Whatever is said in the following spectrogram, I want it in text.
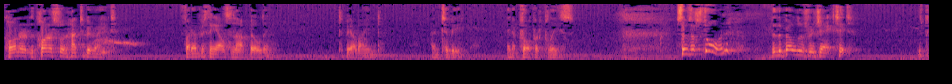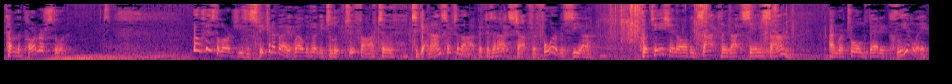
Corner, the cornerstone had to be right for everything else in that building to be aligned and to be in a proper place. So there's a stone that the builders rejected. It's become the cornerstone. Well, who's the Lord Jesus speaking about? Well, we don't need to look too far to, to get an answer to that, because in Acts chapter 4 we see a quotation of exactly that same psalm. And we're told very clearly,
